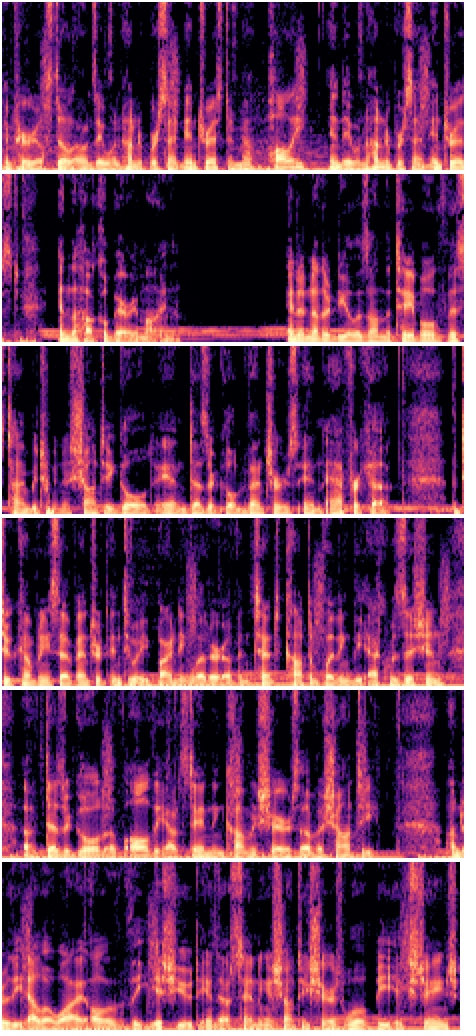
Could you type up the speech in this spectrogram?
Imperial still owns a 100% interest in Mount Polley and a 100% interest in the Huckleberry mine. And another deal is on the table, this time between Ashanti Gold and Desert Gold Ventures in Africa. The two companies have entered into a binding letter of intent contemplating the acquisition of Desert Gold of all the outstanding common shares of Ashanti. Under the LOI, all of the issued and outstanding Ashanti shares will be exchanged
